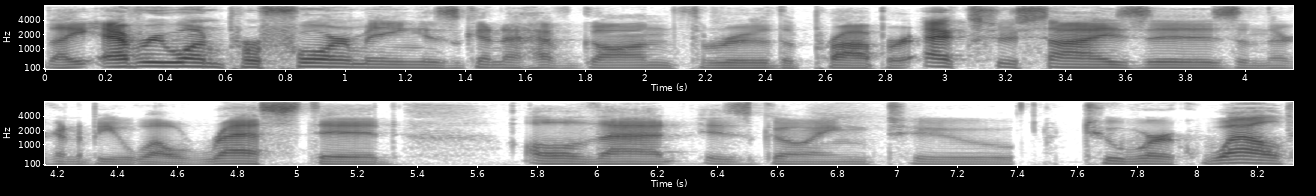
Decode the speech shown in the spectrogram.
like everyone performing is gonna have gone through the proper exercises, and they're gonna be well rested. All of that is going to to work well,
